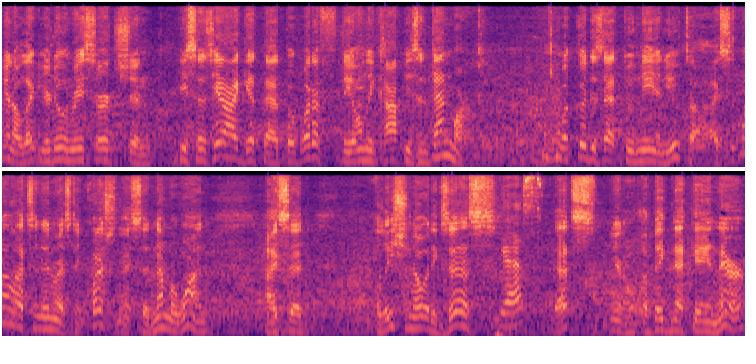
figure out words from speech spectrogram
you know, let- you're doing research and He says, yeah, I get that, but what if the only copy's in Denmark? What good does that do me in Utah? I said, well, that's an interesting question. I said, number one, I said, at least you know it exists. Yes. That's, you know, a big net gain there.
